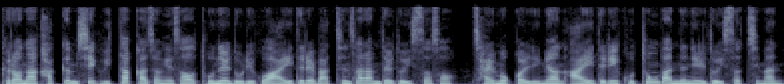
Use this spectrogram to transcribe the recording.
그러나 가끔씩 위탁 가정에서 돈을 노리고 아이들을 맡은 사람들도 있어서 잘못 걸리면 아이들이 고통받는 일도 있었지만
